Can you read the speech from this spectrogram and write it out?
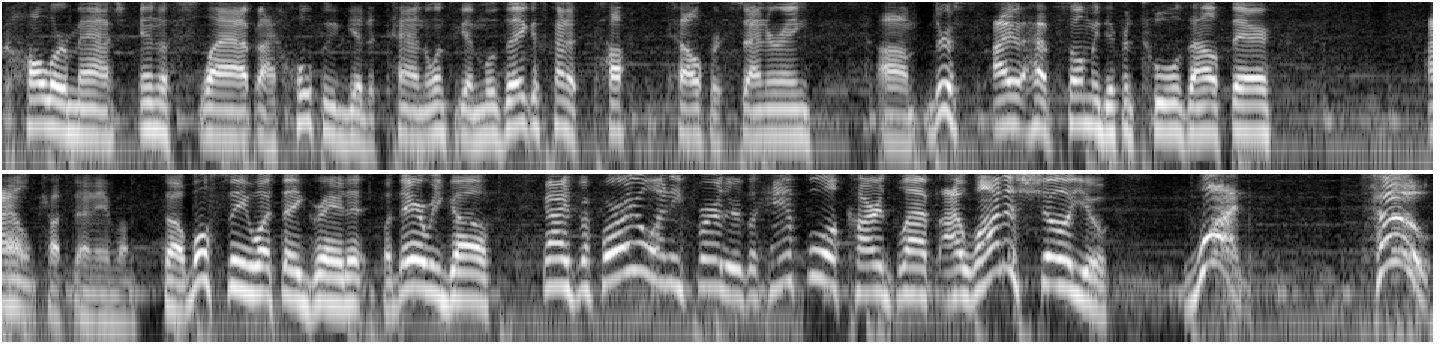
color match in a slab. I hope we can get a 10. Once again, Mosaic is kind of tough to tell for centering. Um, there's, I have so many different tools out there. I don't trust any of them. So we'll see what they grade it. But there we go. Guys, before I go any further, there's a handful of cards left. I want to show you one, two,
